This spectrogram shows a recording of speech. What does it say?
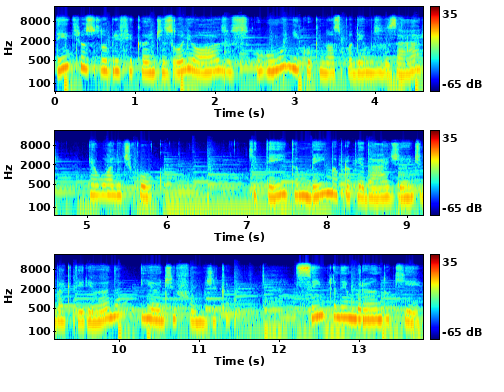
Dentre os lubrificantes oleosos, o único que nós podemos usar é o óleo de coco, que tem também uma propriedade antibacteriana e antifúngica. Sempre lembrando que,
